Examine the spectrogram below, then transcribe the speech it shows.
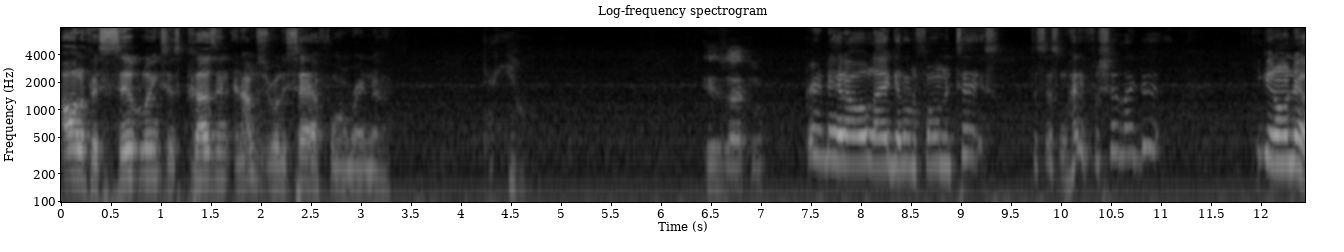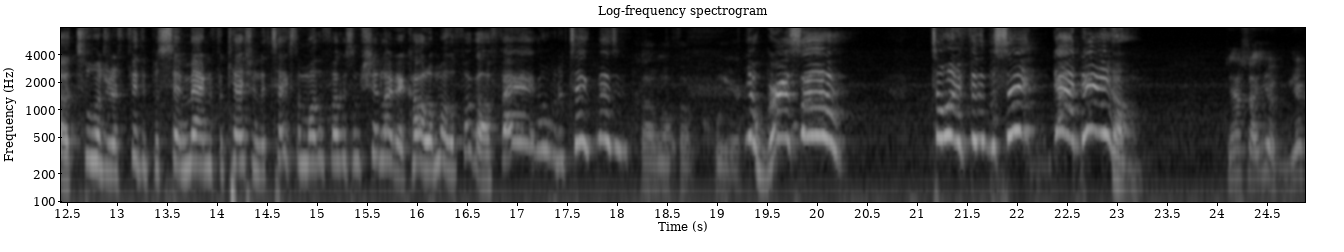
all of his siblings, his cousin, and I'm just really sad for him right now. Damn. Exactly. Granddad old lad get on the phone and text. This is some hateful shit like that. You get on there, 250% magnification to text a motherfucker some shit like that. Call a motherfucker a fag over the text message. Call a motherfucker queer. Yo, grandson, 250%? God damn. That's like your your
